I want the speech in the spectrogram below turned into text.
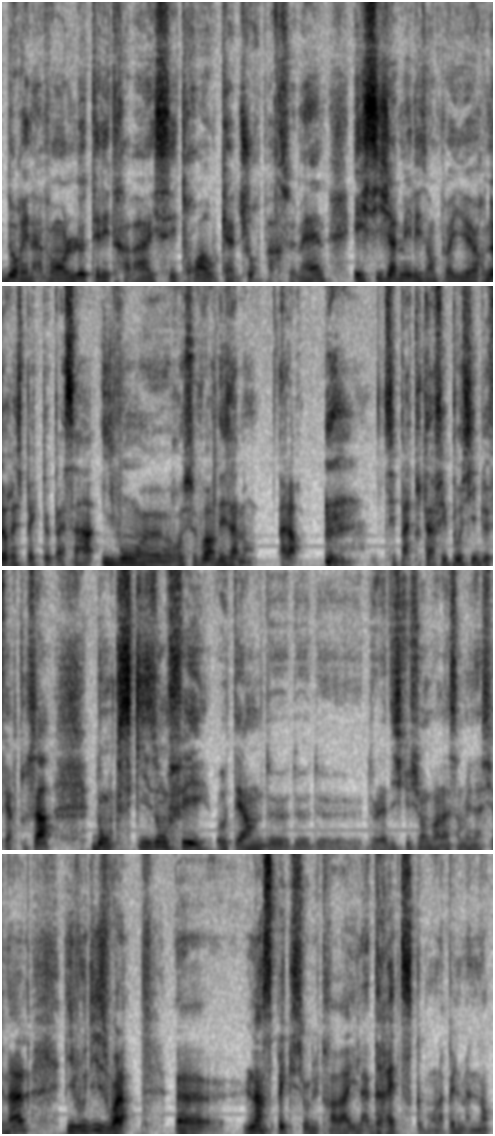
dorénavant le télétravail c'est 3 ou 4 jours par semaine et si jamais les employeurs ne respectent pas ça, ils vont recevoir des amendes. Alors, c'est pas tout à fait possible de faire tout ça. Donc, ce qu'ils ont fait au terme de, la discussion devant l'Assemblée nationale, ils vous disent voilà, euh, l'inspection du travail, la DRETS comme on l'appelle maintenant,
